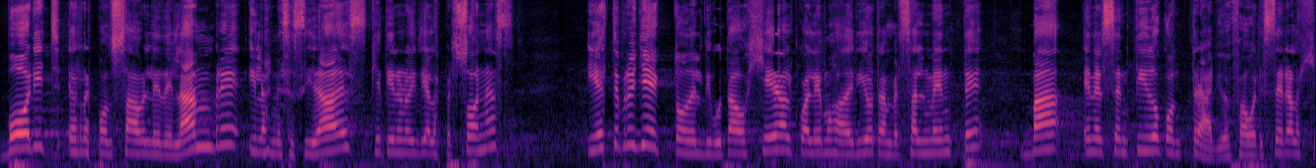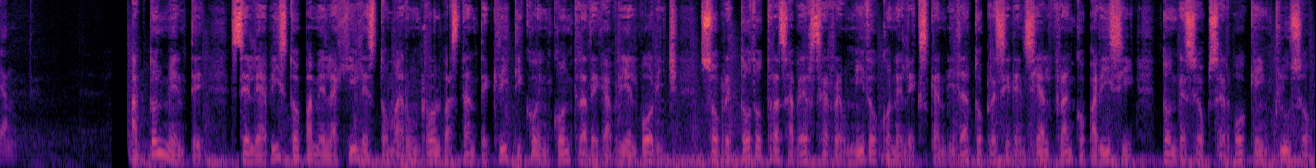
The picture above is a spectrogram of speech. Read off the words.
Boric es responsable del hambre y las necesidades que tienen hoy día las personas y este proyecto del diputado Ojeda, al cual hemos adherido transversalmente, va en el sentido contrario, de favorecer a la gente. Actualmente, se le ha visto a Pamela Giles tomar un rol bastante crítico en contra de Gabriel Boric, sobre todo tras haberse reunido con el ex candidato presidencial Franco Parisi, donde se observó que incluso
